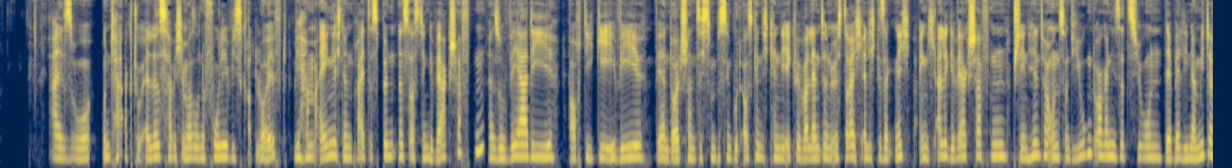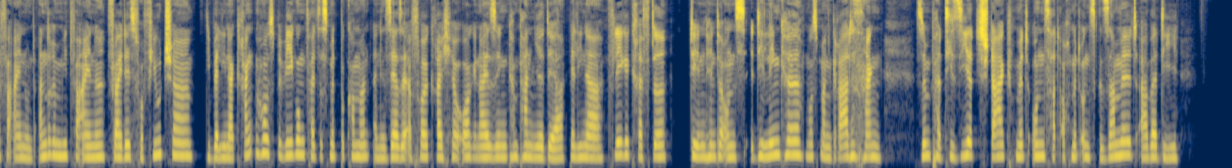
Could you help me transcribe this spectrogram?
Also unter Aktuelles habe ich immer so eine Folie, wie es gerade läuft. Wir haben eigentlich ein breites Bündnis aus den Gewerkschaften, also Verdi, auch die GEW, wer in Deutschland sich so ein bisschen gut auskennt. Ich kenne die Äquivalente in Österreich ehrlich gesagt nicht. Eigentlich alle Gewerkschaften stehen hinter uns und die Jugendorganisation, der Berliner Mieterverein und andere Mietvereine, Fridays for Future, die Berliner Krankenhausbewegung, falls es mitbekommen habt, eine sehr, sehr erfolgreiche Organizing-Kampagne der Berliner Pflegekräfte, stehen hinter uns. Die Linke, muss man gerade sagen, sympathisiert stark mit uns, hat auch mit uns gesammelt, aber die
